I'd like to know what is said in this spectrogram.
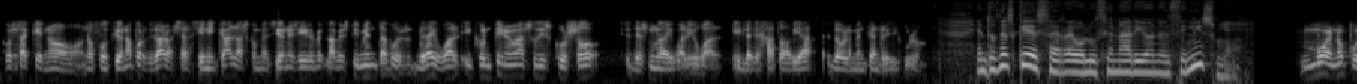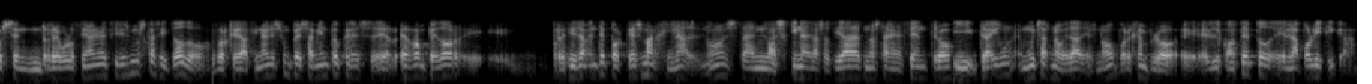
Cosa que no, no funciona porque, claro, al ser cínica, las convenciones y la vestimenta, pues le da igual y continúa su discurso desnuda igual igual y le deja todavía doblemente en ridículo. Entonces, ¿qué es revolucionario en el cinismo? Bueno, pues en revolucionario el cinismo es casi todo, porque al final es un pensamiento que es, eh, rompedor eh, precisamente porque es marginal, ¿no? Está en la esquina de la sociedad, no está en el centro y trae muchas novedades, ¿no? Por ejemplo, eh, el concepto en la política,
